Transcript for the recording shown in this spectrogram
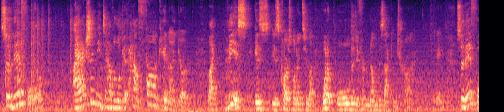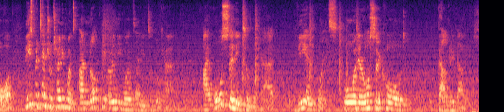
So therefore, I actually need to have a look at how far can I go. Like this is is corresponding to like what are all the different numbers I can try. So therefore, these potential turning points are not the only ones I need to look at. I also need to look at the endpoints, or they're also called boundary values.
